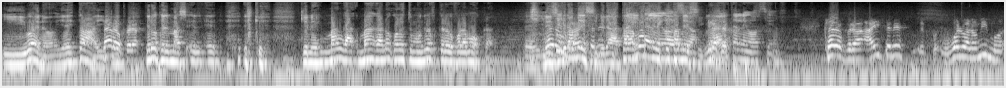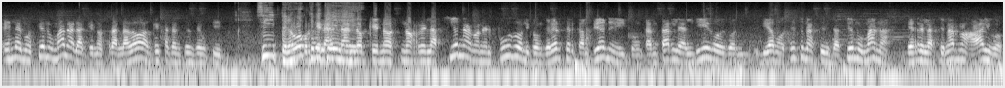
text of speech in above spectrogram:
y bueno, y ahí está. Y Claro, creo, pero- creo que el, más, el, el- el que quienes más, más ganó con este mundial creo que fue la Mosca. Eh, ni Claro, siquiera Messi, mirá, está la Ahí está el negocio. Messi, claro. Ahí está el negocio. Claro, pero ahí tenés, eh, vuelvo a lo mismo, es la emoción humana la que nos trasladó a que esta canción sea un hit. Sí, pero vos Porque crees la- que... la- lo que nos, nos relaciona con el fútbol y con querer ser campeones y con cantarle al Diego, y con, digamos, es una sensación humana, es relacionarnos a algo,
